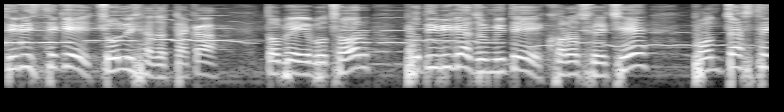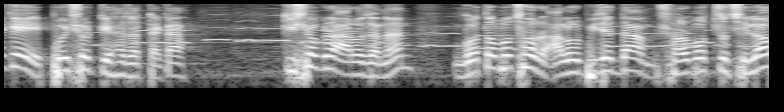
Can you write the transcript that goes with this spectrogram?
তিরিশ থেকে চল্লিশ হাজার টাকা। তবে এবছর প্রতি বিঘা জমিতে খরচ হয়েছে পঞ্চাশ থেকে পঁয়ষট্টি হাজার টাকা। কৃষকরা আরও জানান, গত বছর আলুর বীজের দাম সর্বোচ্চ ছিল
